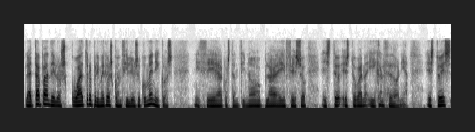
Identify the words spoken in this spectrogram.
La etapa de los cuatro primeros concilios ecuménicos, Nicea, Constantinopla, Éfeso, esto, esto van, y Calcedonia. Esto es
